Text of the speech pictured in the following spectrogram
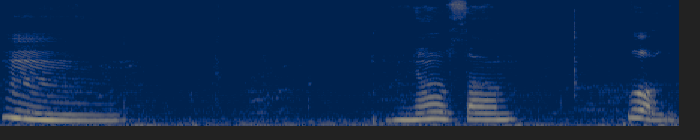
Hmm. Ne olsam? Bu oldum.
